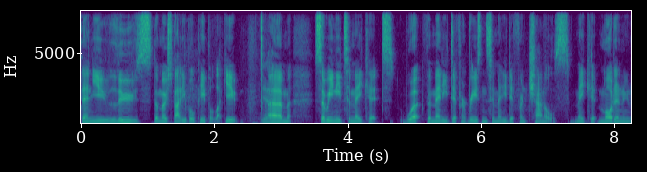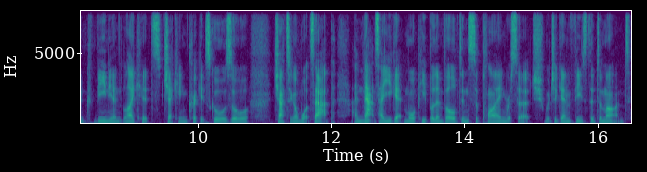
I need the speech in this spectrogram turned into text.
then you lose the most valuable people like you. Yeah. Um, so we need to make it work for many different reasons in many different channels. Make it modern and convenient, like it's checking cricket scores or chatting on WhatsApp, and that's how you get more people involved in supplying research, which again feeds the demand.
